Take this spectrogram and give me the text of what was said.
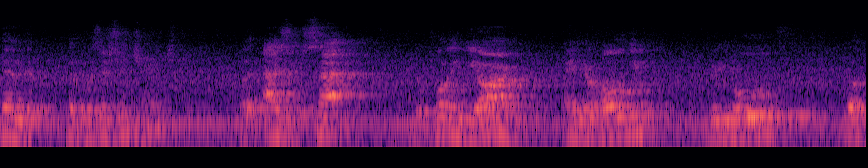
then the, the position changed. But as you sat, you're pulling the arm and you're holding, remove, look,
